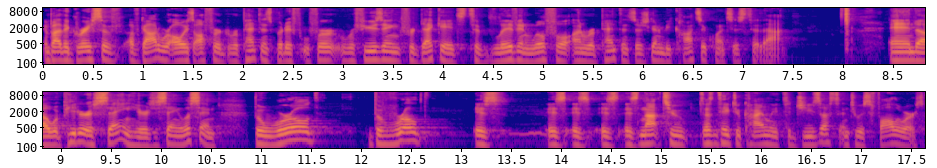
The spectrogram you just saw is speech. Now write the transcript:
And by the grace of, of God, we're always offered repentance. But if, if we're refusing for decades to live in willful unrepentance, there's going to be consequences to that. And uh, what Peter is saying here is he's saying, listen, the world, the world is, is, is, is, is not too, doesn't take too kindly to Jesus and to his followers.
